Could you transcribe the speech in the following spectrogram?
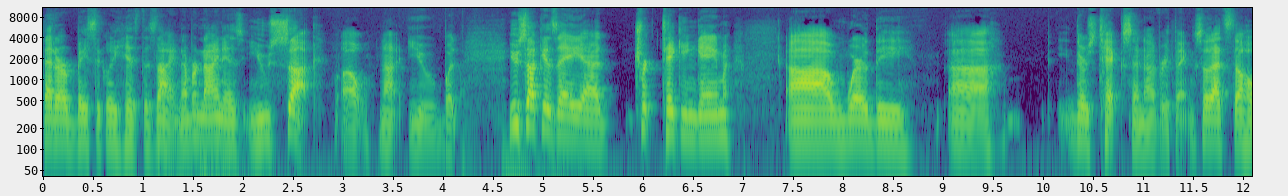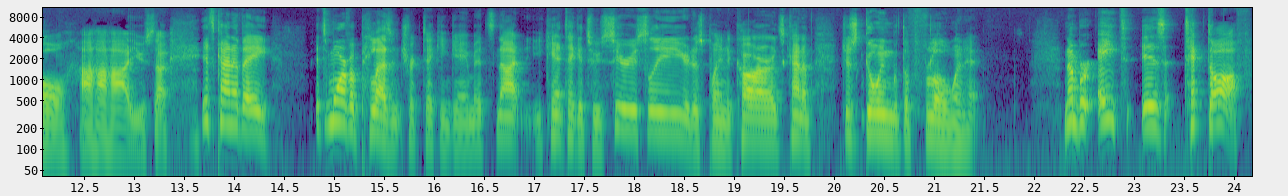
that are basically his design. Number nine is You Suck. Well, not you, but You Suck is a uh, trick-taking game uh, where the uh, there's ticks and everything. So that's the whole ha ha ha you suck. It's kind of a it's more of a pleasant trick-taking game. It's not you can't take it too seriously. You're just playing the cards, kind of just going with the flow in it. Number eight is Ticked Off.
